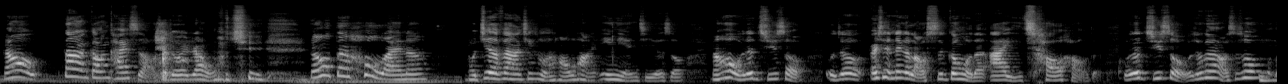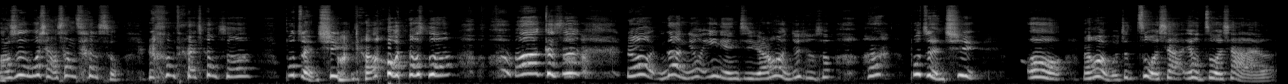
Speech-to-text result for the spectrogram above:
然后当然刚开始老师就会让我去，然后但后来呢？我记得非常清楚，好，我好像一年级的时候，然后我就举手，我就，而且那个老师跟我的阿姨超好的，我就举手，我就跟老师说：“嗯、老师，我想上厕所。”然后他就说：“不准去。”然后我就说：“啊，可是……”然后你知道，你用一年级，然后你就想说：“啊，不准去哦。”然后我就坐下，又坐下来了。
